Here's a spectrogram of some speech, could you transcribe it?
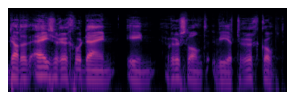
dat het ijzeren gordijn in Rusland weer terugkomt.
